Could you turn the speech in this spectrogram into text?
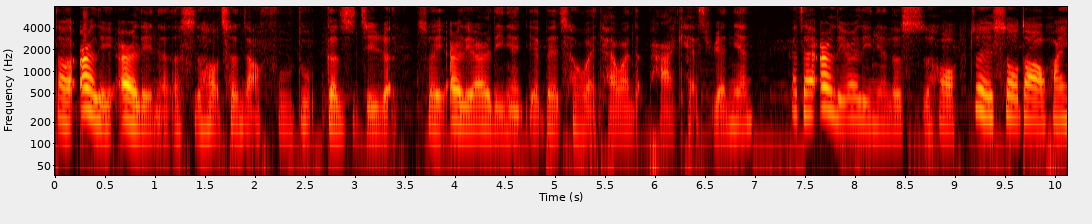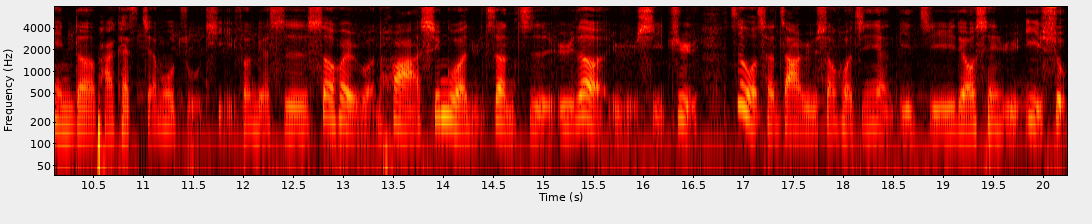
到了二零二零年的时候，成长幅度更是惊人，所以二零二零年也被称为台湾的 podcast 元年。那在二零二零年的时候，最受到欢迎的 podcast 节目主题分别是社会与文化、新闻与政治、娱乐与喜剧、自我成长与生活经验，以及流行与艺术。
